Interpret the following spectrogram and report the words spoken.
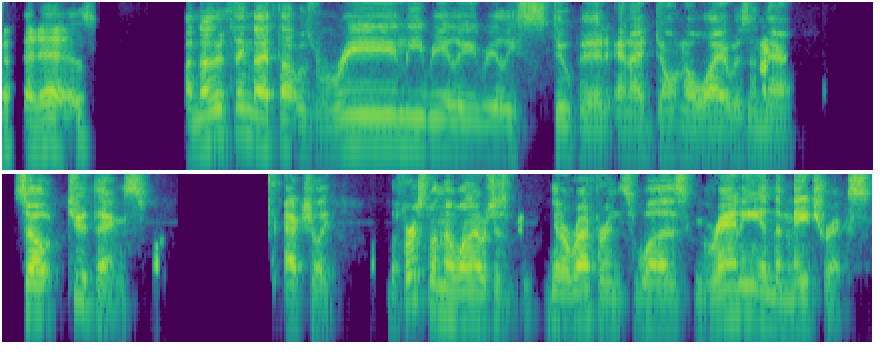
if that is. another thing that I thought was really, really, really stupid, and I don't know why it was in there. So two things, actually. The first one, the one I was just gonna reference, was Granny in the Matrix.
